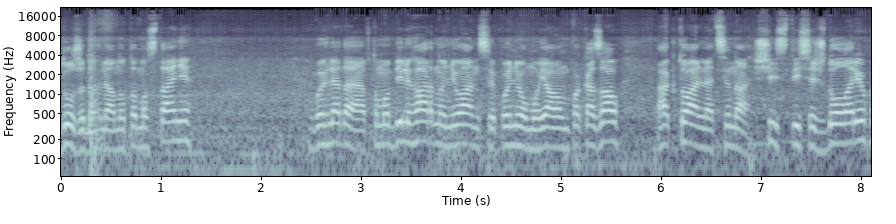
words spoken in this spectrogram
в дуже доглянутому стані. Виглядає автомобіль гарно, нюанси по ньому я вам показав. Актуальна ціна 6 тисяч доларів.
